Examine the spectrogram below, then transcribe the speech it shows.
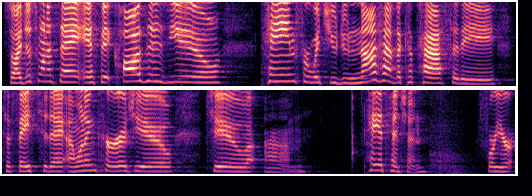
So I just want to say if it causes you pain for which you do not have the capacity to face today, I want to encourage you to um, pay attention for your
